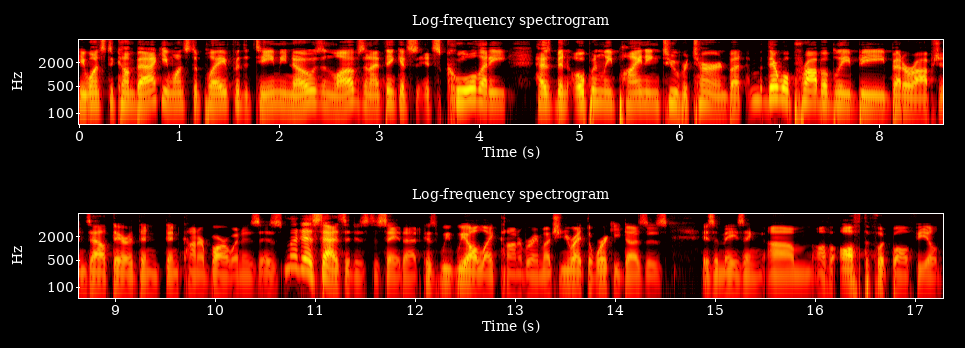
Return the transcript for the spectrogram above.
he wants to come back. He wants to play for the team he knows and loves, and I think it's it's cool that he has been openly pining to return. But there will probably be better options out there than than Connor Barwin. As as much as sad as it is to say that, because we, we all like Connor very much, and you're right. The work he does is is amazing um, off off the football field.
